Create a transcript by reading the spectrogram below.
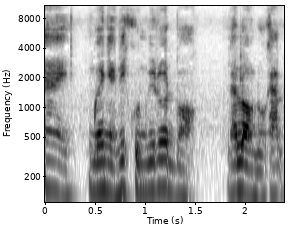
ง่าย ๆ เหมือนอย่างที่คุณวิโรธบอก แล้วลองดูครับ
